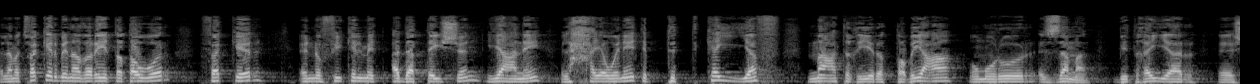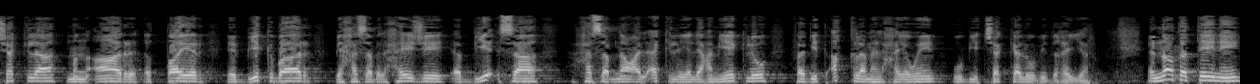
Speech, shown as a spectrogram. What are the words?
فلما تفكر بنظرية تطور فكر إنه في كلمة adaptation يعني الحيوانات بتتكيف مع تغيير الطبيعة ومرور الزمن. بيتغير آه، شكلها منقار الطير بيكبر بحسب الحاجة بيقسى حسب نوع الأكل يلي عم ياكله فبيتأقلم هالحيوان وبيتشكل وبيتغير. النقطة الثانية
